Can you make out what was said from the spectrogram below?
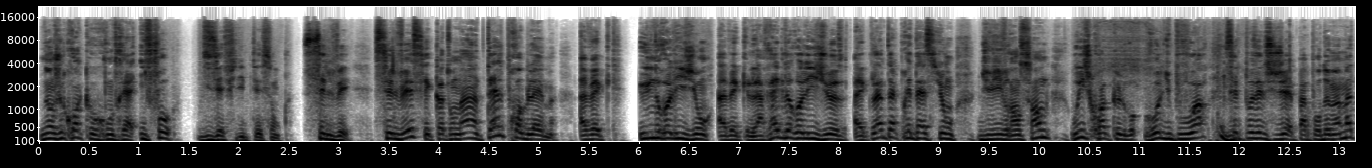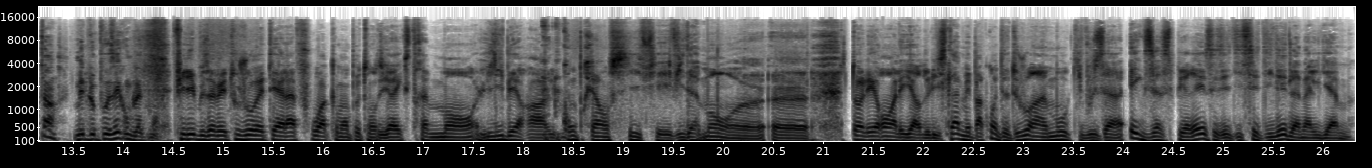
non, je crois qu'au contraire, il faut, disait Philippe Tesson, s'élever. S'élever, c'est quand on a un tel problème avec une religion, avec la règle religieuse, avec l'interprétation du vivre ensemble, oui, je crois que le rôle du pouvoir, c'est de poser le sujet, pas pour demain matin, mais de le poser complètement. Philippe, vous avez toujours été à la fois, comment peut-on dire, extrêmement libéral, compréhensif et évidemment euh, euh, tolérant à l'égard de l'islam, mais par contre, il y a toujours un mot qui vous a exaspéré, c'est cette, cette idée de l'amalgame.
